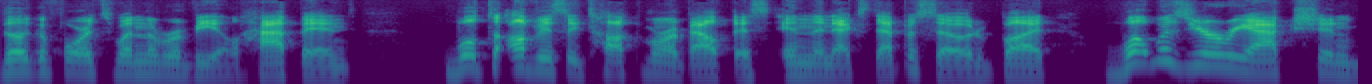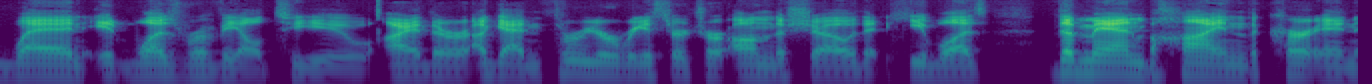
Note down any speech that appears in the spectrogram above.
Vilgefortz when the reveal happened. We'll obviously talk more about this in the next episode, but what was your reaction when it was revealed to you, either again through your research or on the show, that he was the man behind the curtain?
